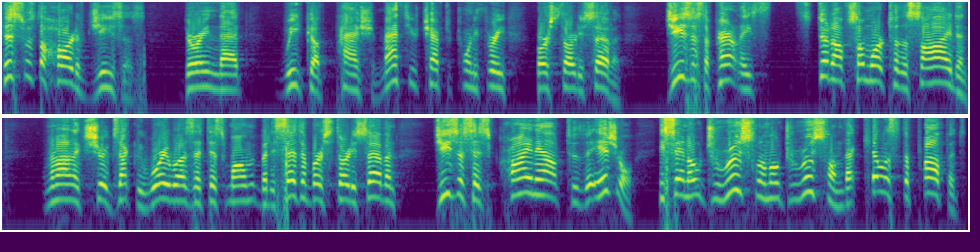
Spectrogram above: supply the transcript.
This was the heart of Jesus during that week of passion. Matthew chapter 23, verse 37. Jesus apparently stood off somewhere to the side, and I'm not sure exactly where he was at this moment, but it says in verse 37 Jesus is crying out to the Israel. He said, O Jerusalem, O Jerusalem, that killest the prophets,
